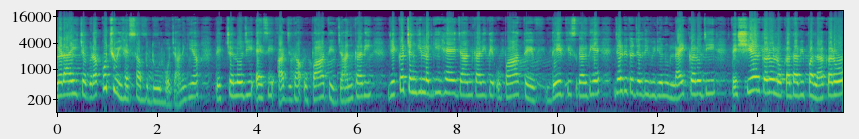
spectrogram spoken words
ਲੜਾਈ, ਝਗੜਾ ਕੁਝ ਵੀ ਹੈ, ਸਭ ਦੂਰ ਹੋ ਜਾਣਗੀਆਂ। ਤੇ ਚਲੋ ਜੀ, ਐਸੀ ਅੱਜ ਦਾ ਉਪਾਅ ਤੇ ਜਾਣਕਾਰੀ। ਜੇਕਰ ਚੰਗੀ ਲੱਗੀ ਹੈ ਜਾਣਕਾਰੀ ਤੇ ਉਪਾਅ ਤੇ ਦੇਰ ਕਿਸ ਗੱਲ ਦੀ ਹੈ? ਜਲਦੀ ਤੋਂ ਜਲਦੀ ਵੀਡੀਓ ਨੂੰ ਲਾਈਕ ਕਰੋ ਜੀ ਤੇ ਸ਼ੇਅਰ ਕਰੋ, ਲੋਕਾਂ ਦਾ ਵੀ ਭਲਾ ਕਰੋ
